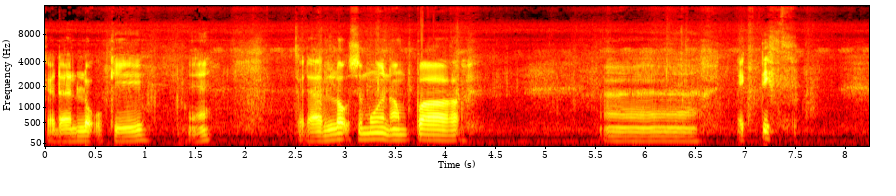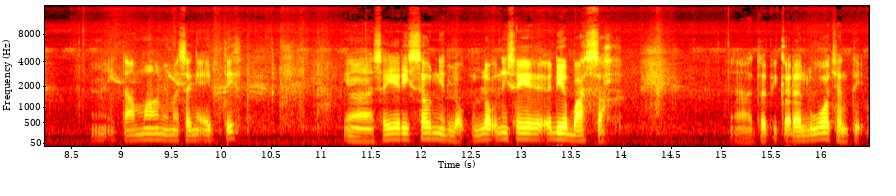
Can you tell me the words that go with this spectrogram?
Keadaan lock okey, eh. Keadaan lock semua nampak uh, aktif. Uh, Itama memang sangat aktif. Ya, saya risau ni lock. Lock ni saya dia basah. Uh, tapi keadaan luar cantik.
